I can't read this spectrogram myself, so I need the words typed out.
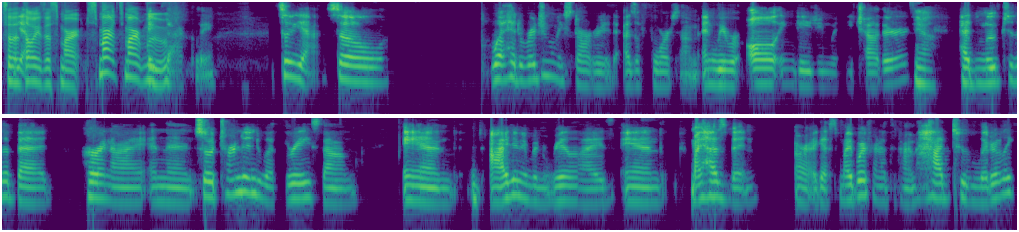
So that's Yeah. always a smart, smart, smart move. Exactly. So yeah, so what had originally started as a foursome and we were all engaging with each other Yeah. had moved to the bed, her and I, and then so it turned into a threesome and I didn't even realize and my husband or I guess my boyfriend at the time had to literally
